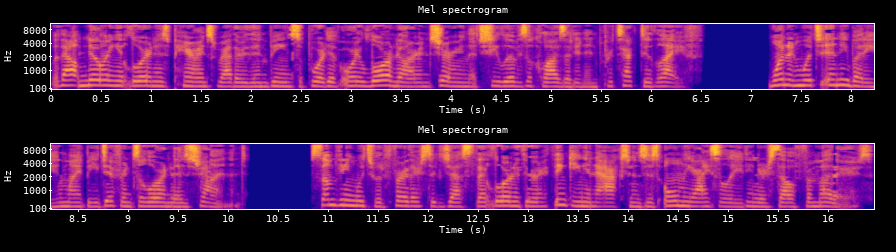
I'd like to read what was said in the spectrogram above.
Without knowing it Lorna's parents rather than being supportive or Lorna are ensuring that she lives a closeted and protected life one in which anybody who might be different to Lorna is shunned. Something which would further suggest that Lorna through her thinking and actions is only isolating herself from others.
